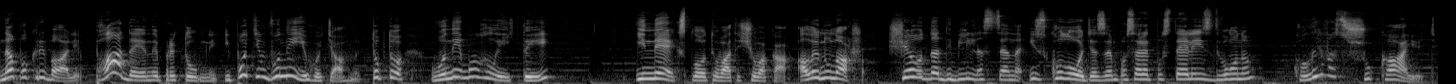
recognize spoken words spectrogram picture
на покривалі, падає непритомний, і потім вони його тягнуть. Тобто вони могли йти і не експлуатувати чувака. Але ну нащо? Ще одна дебільна сцена із колодязем посеред пустелі із дзвоном. Коли вас шукають,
